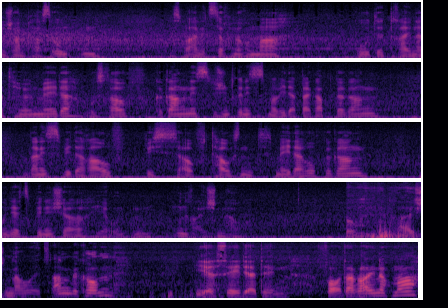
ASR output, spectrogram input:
Bin ich am Pass unten. Es waren jetzt doch noch einmal gute 300 Höhenmeter, wo es rauf gegangen ist. Zwischendrin ist es mal wieder bergab gegangen und dann ist es wieder rauf bis auf 1000 Meter hochgegangen. Und jetzt bin ich ja hier unten in Reichenau. So, in Reichenau jetzt angekommen. Hier seht ihr den Vorderrhein nochmal.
